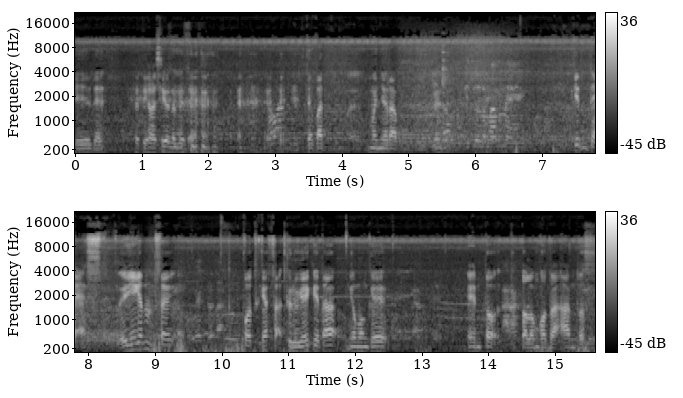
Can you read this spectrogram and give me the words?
Iya deh. jadi hasil Dapat menyerap. Kita ini kan saya podcast saat dulu ya kita ngomong ke entok tolong kontrakan terus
